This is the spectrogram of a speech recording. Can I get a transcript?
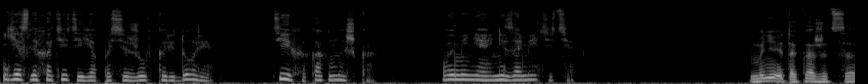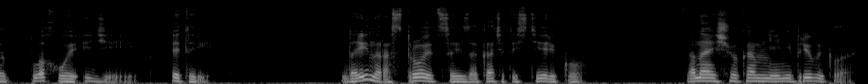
Если хотите, я посижу в коридоре, тихо, как мышка. Вы меня и не заметите». «Мне это кажется плохой идеей, Этери. Дарина расстроится и закатит истерику. Она еще ко мне не привыкла,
